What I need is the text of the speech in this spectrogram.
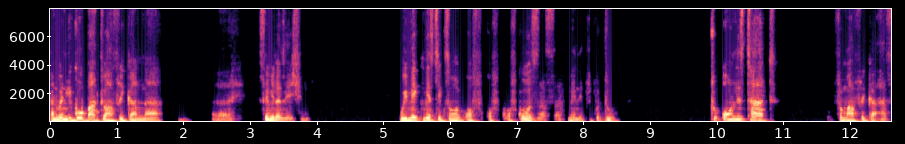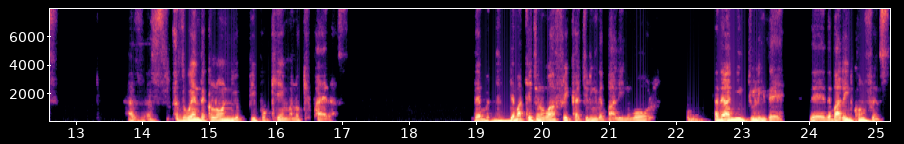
And when we go back to African uh, uh, civilization, we make mistakes, of, of, of, of course, as many people do, to only start from Africa as as, as, as when the colonial people came and occupied us. The, the demarcation of Africa during the Berlin Wall, and I mean during the, the, the Berlin Conference,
